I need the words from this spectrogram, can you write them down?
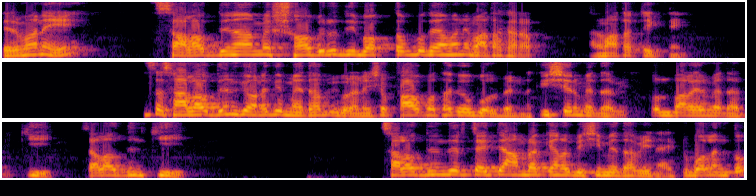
এর মানে সালাউদ্দিন আহমেদ সবিরোধী বক্তব্য দেওয়া মানে মাথা খারাপ আর মাথা ঠিক নেই। আচ্ছা, সালাউদ্দিনকে অনেকে মেধাবী বলেন এসব কথা কেউ বলবেন না। কিসের মেধাবী? কোন বালের মেধাবী? কি? সালাউদ্দিন কি? সালাউদ্দিনদের চাইতে আমরা কেন বেশি মেধাবী না? একটু বলেন তো।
